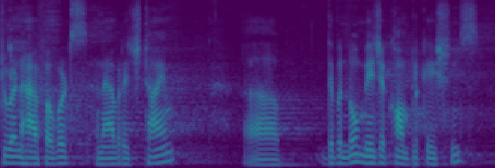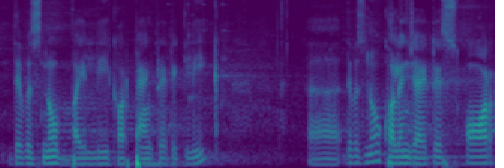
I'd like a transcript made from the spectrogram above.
two and a half hours an average time. Uh, there were no major complications. There was no bile leak or pancreatic leak. Uh, there was no cholangitis or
